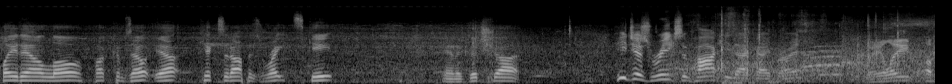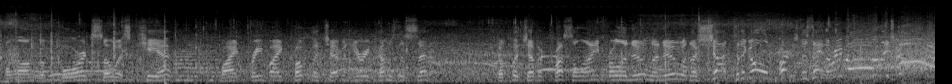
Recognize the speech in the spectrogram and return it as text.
Play down low, puck comes out, yeah, kicks it off his right skate. And a good shot. He just reeks of hockey, that guy, Brian. Bailey up along the board, so is Kea. Wide free by Khokhlachev, and here he comes to center. Khokhlachev across the line for Lemieux. Lemieux with a shot to the goal. Parks to save the rebound. They score!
